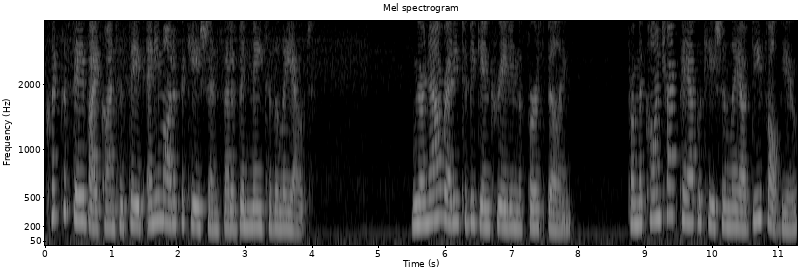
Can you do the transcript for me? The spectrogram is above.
Click the Save icon to save any modifications that have been made to the layout. We are now ready to begin creating the first billing. From the Contract Pay Application Layout default view,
